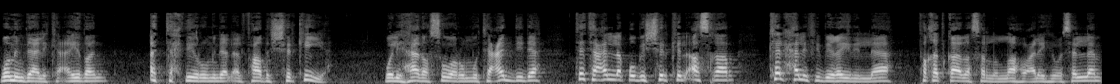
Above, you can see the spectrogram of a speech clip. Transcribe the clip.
ومن ذلك أيضا التحذير من الألفاظ الشركية. ولهذا صور متعددة تتعلق بالشرك الأصغر كالحلف بغير الله فقد قال صلى الله عليه وسلم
